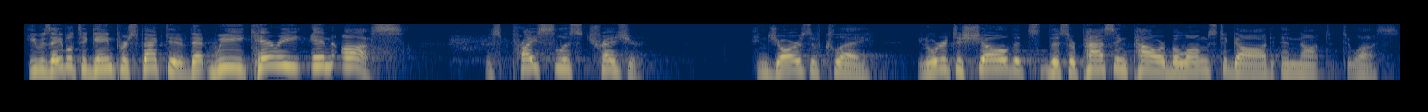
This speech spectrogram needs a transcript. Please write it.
he was able to gain perspective that we carry in us this priceless treasure in jars of clay in order to show that the surpassing power belongs to God and not to us.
